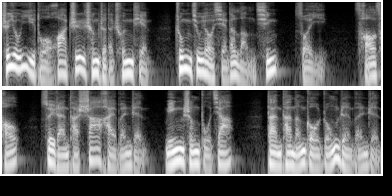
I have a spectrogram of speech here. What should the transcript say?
只有一朵花支撑着的春天，终究要显得冷清。所以，曹操虽然他杀害文人，名声不佳，但他能够容忍文人，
